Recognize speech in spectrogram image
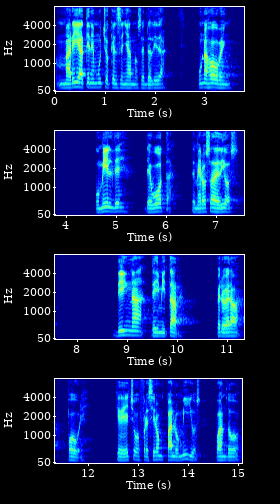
María tiene mucho que enseñarnos en realidad. Una joven humilde, devota, temerosa de Dios, digna de imitar, pero era pobre, que de hecho ofrecieron palomillos cuando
